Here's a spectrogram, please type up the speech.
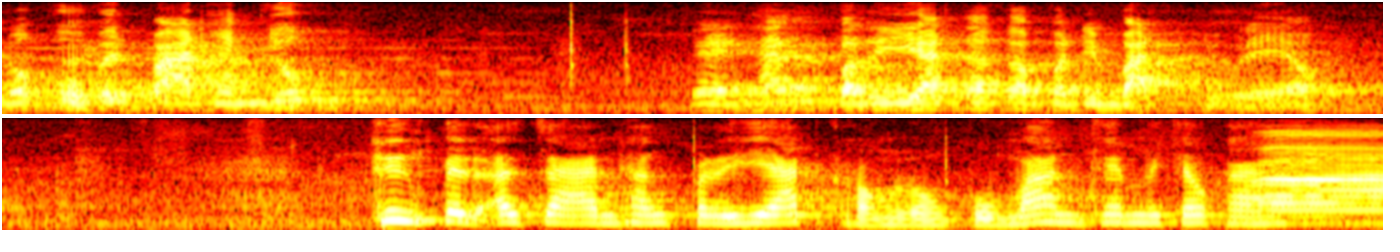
หลวงปู่เป็นป่าชญ์แห่งยุคแห่งทั้งปริยัติแล้วก็ปฏิบัติอยู่แล้ว จึงเป็นอาจารย์ทางปริยัติของหลวงปู่มั่นใช่ไหมเจ้าคะอ่า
